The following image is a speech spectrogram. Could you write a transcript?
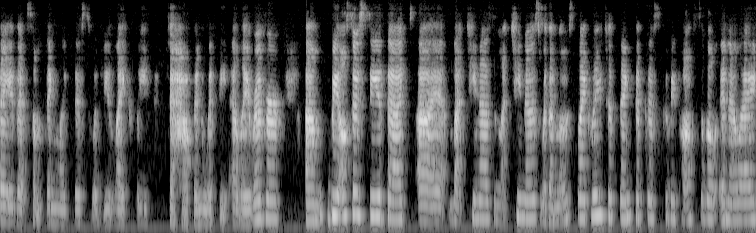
say that something like this would be likely to happen with the LA River. Um, we also see that uh, Latinas and Latinos were the most likely to think that this could be possible in LA.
